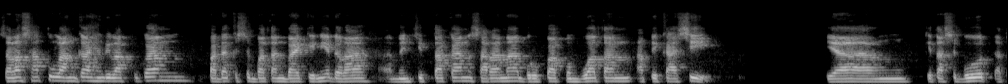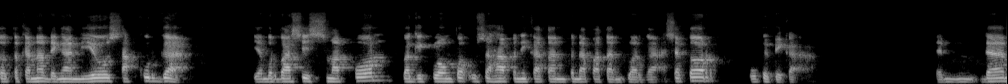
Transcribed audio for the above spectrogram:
Salah satu langkah yang dilakukan pada kesempatan baik ini adalah menciptakan sarana berupa pembuatan aplikasi yang kita sebut atau terkenal dengan Yo Sakurga yang berbasis smartphone bagi kelompok usaha peningkatan pendapatan keluarga sektor UPPK. Dan, dan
